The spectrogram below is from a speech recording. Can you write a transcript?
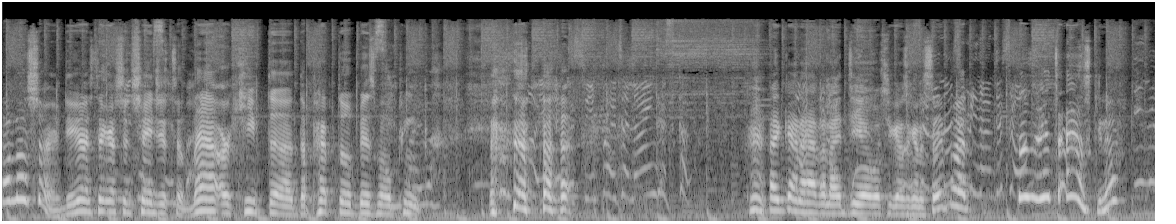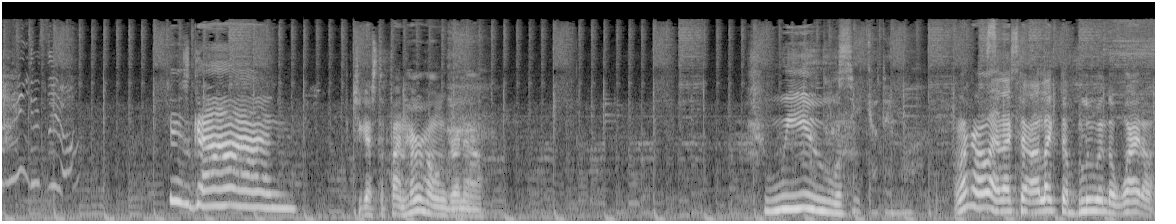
I'm not sure. Do you guys think I should change it to that or keep the, the Pepto-Bismol pink? I kind of have an idea what you guys are going to say, but doesn't hurt to ask, you know? She's gone. She has to find her home girl now. Whew. I'm not gonna lie, I like the I like the blue and the white, uh,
